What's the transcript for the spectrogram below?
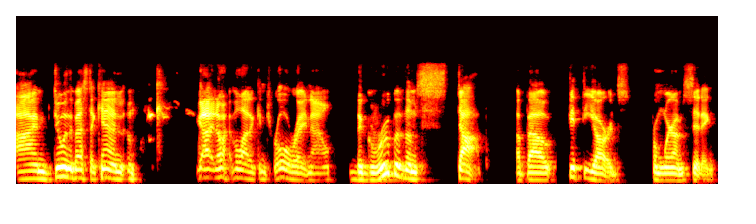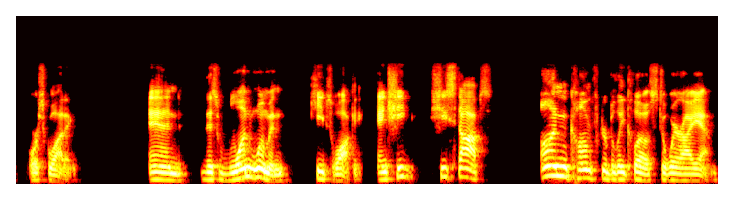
"I'm doing the best I can." Like, I don't have a lot of control right now. The group of them stop about 50 yards from where I'm sitting or squatting, and this one woman keeps walking, and she she stops uncomfortably close to where I am.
